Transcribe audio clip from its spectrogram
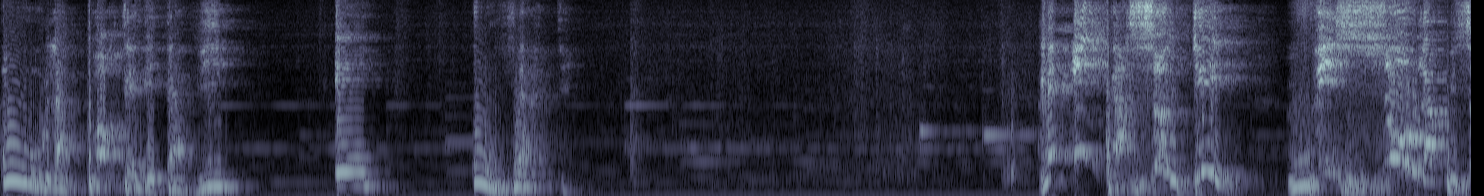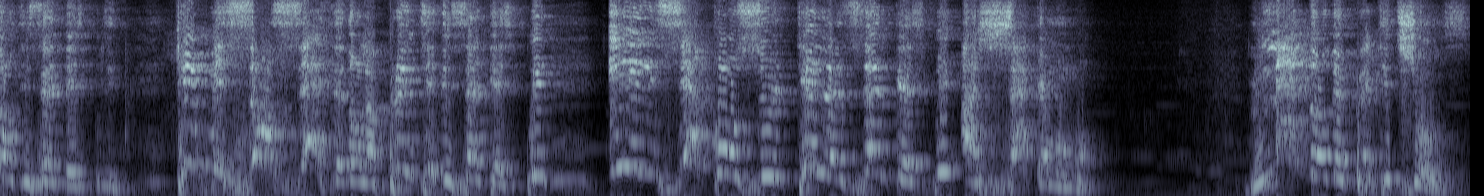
ou la porte de ta vie est ouverte. Mais une personne qui vit sous la puissance du Saint-Esprit, sans cesse dans la plénitude du Saint-Esprit, il sait consulter le Saint-Esprit à chaque moment. Même dans de petites choses.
